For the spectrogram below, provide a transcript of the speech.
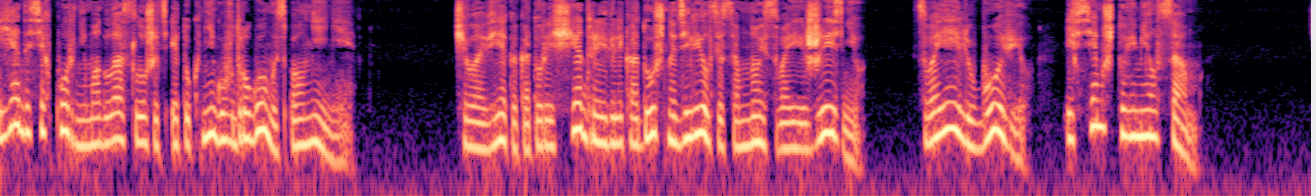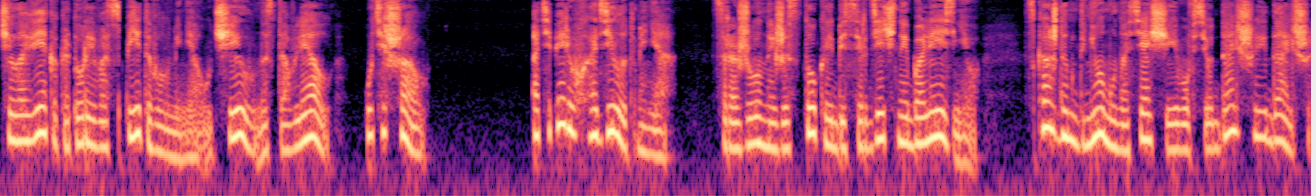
Я до сих пор не могла слушать эту книгу в другом исполнении. Человека, который щедро и великодушно делился со мной своей жизнью, своей любовью и всем, что имел сам. Человека, который воспитывал меня, учил, наставлял, утешал. А теперь уходил от меня, сраженный жестокой бессердечной болезнью, с каждым днем уносящей его все дальше и дальше.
